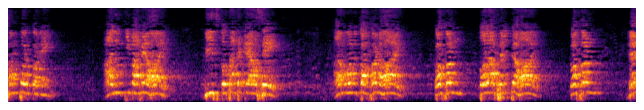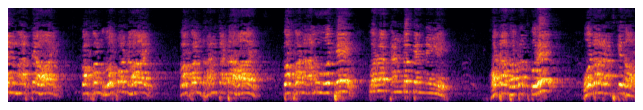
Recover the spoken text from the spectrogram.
সম্পর্ক নেই, আলু কীভাবে হয়, বীজ কোথা থেকে আসে, আমন কখন হয়, কখন তলা ফেলতে হয় কখন বেন মারতে হয়, কখন রোপণ হয়, কখন ধান কাটা হয়, কখন আলু ওঠে, কোন কাণ্ড কেন নেই? হঠাৎ হঠাৎ করে বর্ডার আটকে দাও,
